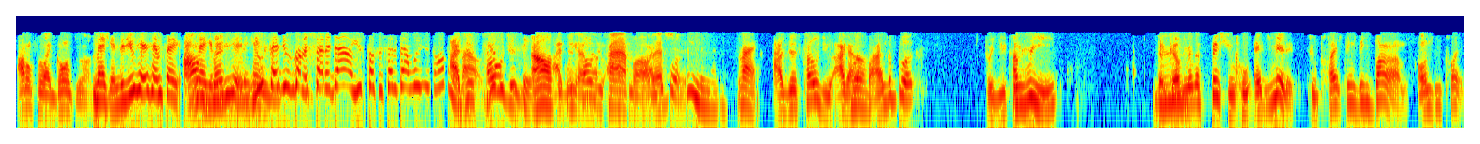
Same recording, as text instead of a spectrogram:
I don't feel like going through all that. Megan, did you hear him say? I'm Megan, did you hear? basically You said you was gonna shut it down. You supposed to shut it down. What are you talking I about? I just told you. you. said. I don't I think we just got told enough you I time have to for all find that shit. You didn't do nothing. Right. I just told you I gotta Well- find the book for you to Okay. read the Mhm. government official who admitted to planting the bombs on the plane.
